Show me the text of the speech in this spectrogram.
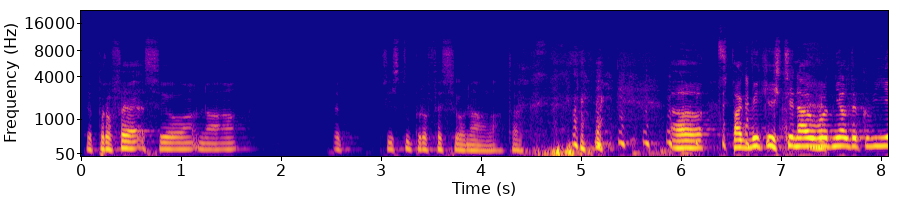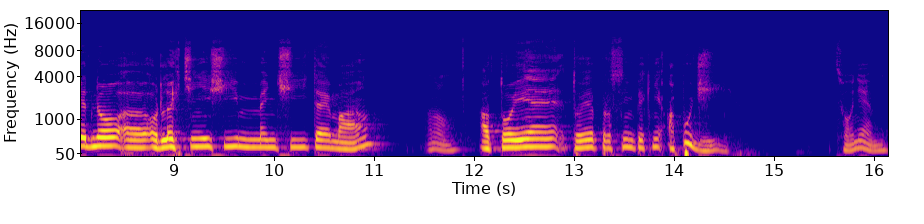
To je profesionál, to je přístup profesionála. Tak. uh, pak bych ještě na úvod měl takový jedno uh, odlehčenější, menší téma. Ano. A to je, to je prosím pěkně Apogee. Co o něm?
